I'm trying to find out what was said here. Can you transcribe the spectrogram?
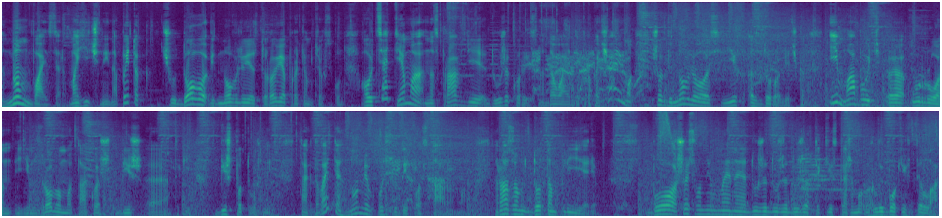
гном Вайзер. Магічний напиток. Чудово відновлює здоров'я протягом 3 секунд. А оця тема насправді дуже корисна. Давайте прокачаємо, щоб відновлювалось їх здоров'ячко. І, мабуть, е, урон їм зробимо також більш е, такий, більш потужний. Так, давайте гномів ось сюди поставимо. Разом до тамплієрів. Бо щось вони в мене дуже-дуже дуже в таких, скажімо, глибоких тилах.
